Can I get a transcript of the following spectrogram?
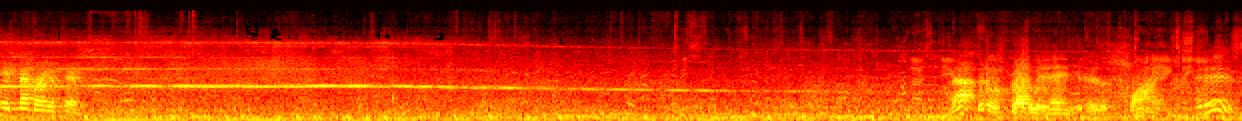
in memory of him. That little goblin engine is a swine. It is.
